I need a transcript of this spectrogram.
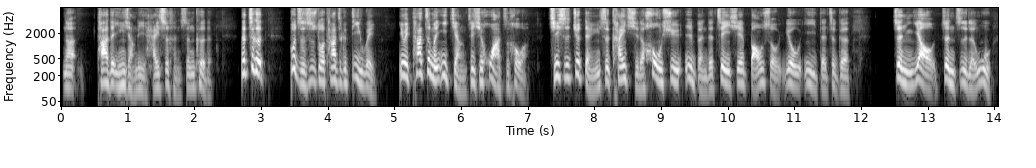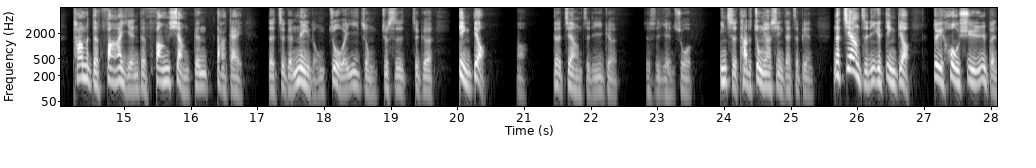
那他的影响力还是很深刻的。那这个不只是说他这个地位，因为他这么一讲这些话之后啊，其实就等于是开启了后续日本的这些保守右翼的这个政要政治人物他们的发言的方向跟大概。的这个内容作为一种就是这个定调啊的这样子的一个就是演说，因此它的重要性在这边。那这样子的一个定调对后续日本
